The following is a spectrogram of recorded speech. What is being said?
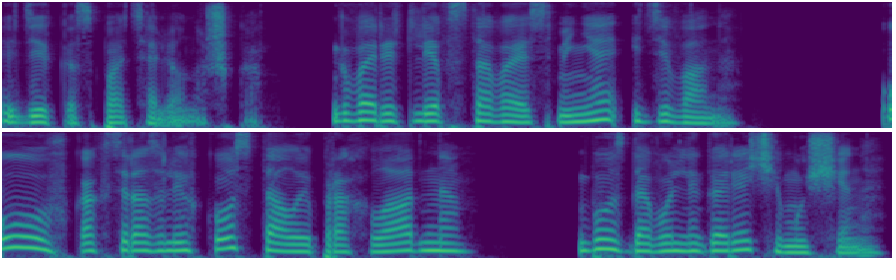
«Иди-ка спать, Аленушка», — говорит Лев, вставая с меня и дивана. Уф, как сразу легко стало и прохладно. Босс довольно горячий мужчина.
